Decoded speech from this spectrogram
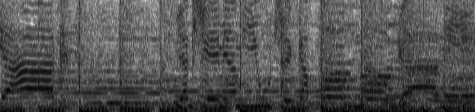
jak Jak ziemia mi ucieka pod nogami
